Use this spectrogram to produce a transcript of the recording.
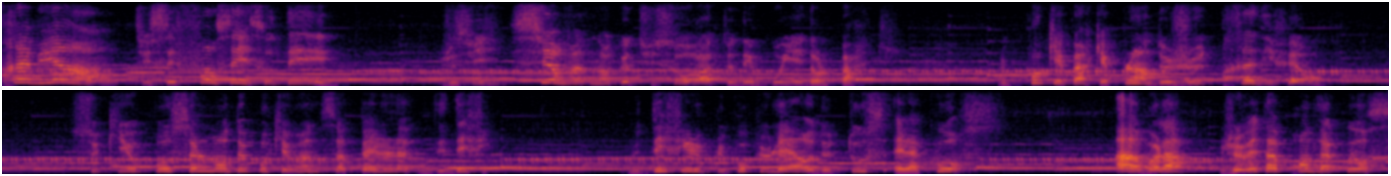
Très bien, tu sais foncer et sauter. Je suis sûr maintenant que tu sauras te débrouiller dans le parc. Le Poképark est plein de jeux très différents. Ce qui oppose seulement deux Pokémon s'appelle des défis. Le défi le plus populaire de tous est la course. Ah voilà, je vais t'apprendre la course.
